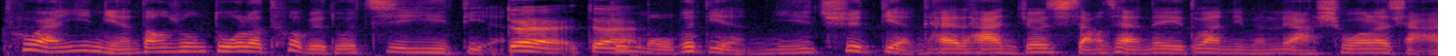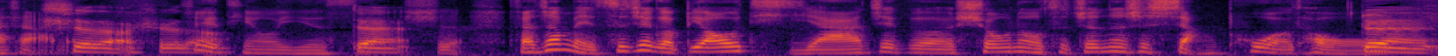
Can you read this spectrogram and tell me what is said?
突然一年当中多了特别多记忆点，对对，就某个点你一去点开它，你就想起来那一段你们俩说了啥啥的。是的，是的，这个挺有意思。对，是，反正每次这个标题呀，这个 show notes 真的是想破头。对，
